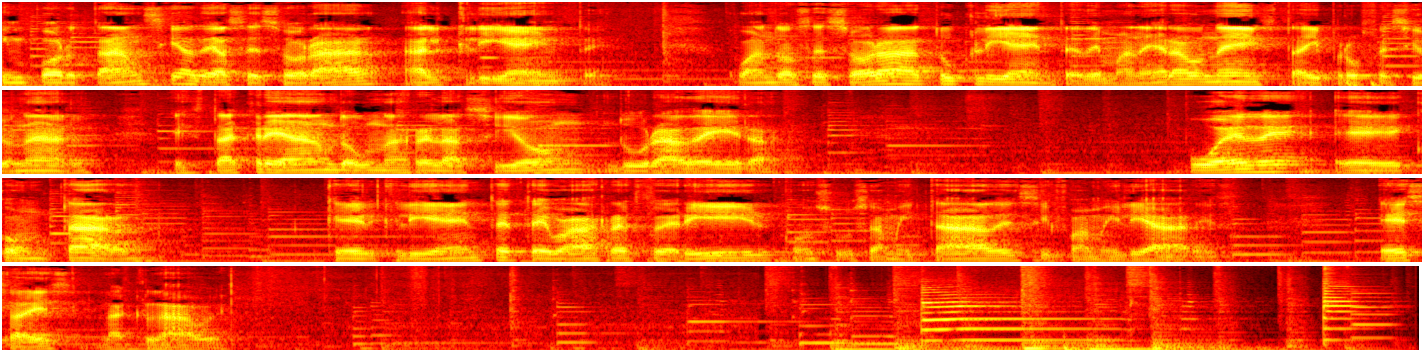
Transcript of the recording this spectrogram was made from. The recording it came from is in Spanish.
Importancia de asesorar al cliente. Cuando asesora a tu cliente de manera honesta y profesional, está creando una relación duradera. Puede eh, contar que el cliente te va a referir con sus amistades y familiares. Esa es la clave.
